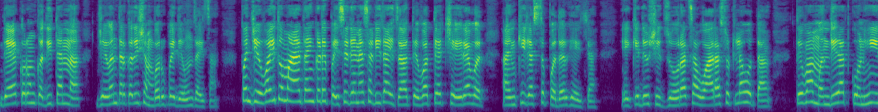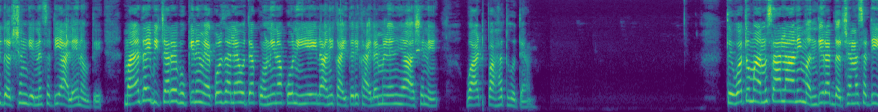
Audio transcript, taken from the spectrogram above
दया करून कधी त्यांना जेवण तर कधी शंभर रुपये देऊन जायचा. पण जेव्हाही तो मायाताईंकडे पैसे देण्यासाठी जायचा तेव्हा त्या चेहऱ्यावर आणखी जास्त पदर घ्यायचा. एके दिवशी जोराचा वारा सुटला होता तेव्हा मंदिरात कोणीही दर्शन घेण्यासाठी आले नव्हते. मायाताई बिचाऱ्या भुकीने व्याकुळ झाल्या होत्या कोणी ना कोणी येईल आणि काहीतरी खायला मिळेल ह्या आशेने वाट पाहत होत्या. तेव्हा तो माणूस आला आणि मंदिरात दर्शनासाठी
